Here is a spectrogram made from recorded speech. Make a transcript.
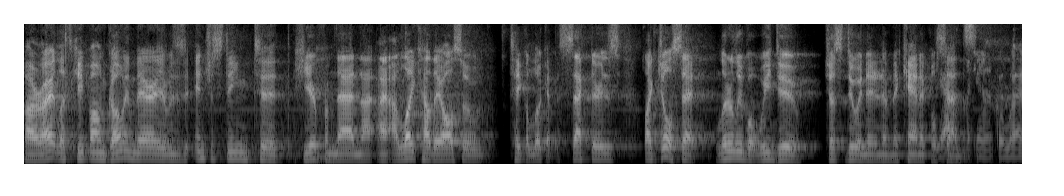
All right, let's keep on going there. It was interesting to hear from that. And I, I like how they also take a look at the sectors. Like Joel said, literally what we do just doing it in a mechanical yeah, sense. Mechanical way.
